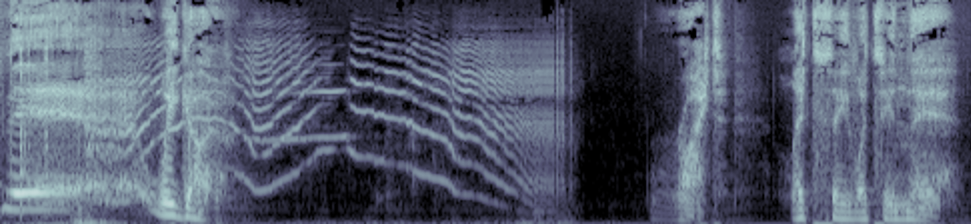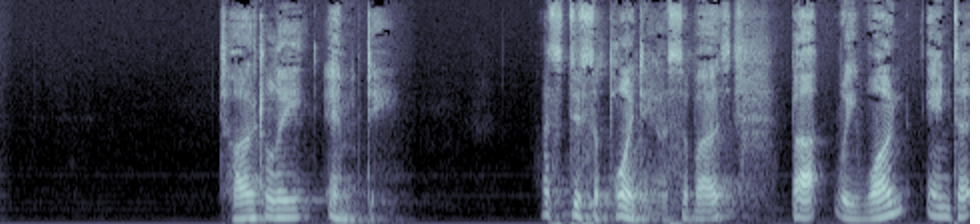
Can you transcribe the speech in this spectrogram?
There we go. Let's see what's in there. Totally empty. That's disappointing, I suppose, but we won't enter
